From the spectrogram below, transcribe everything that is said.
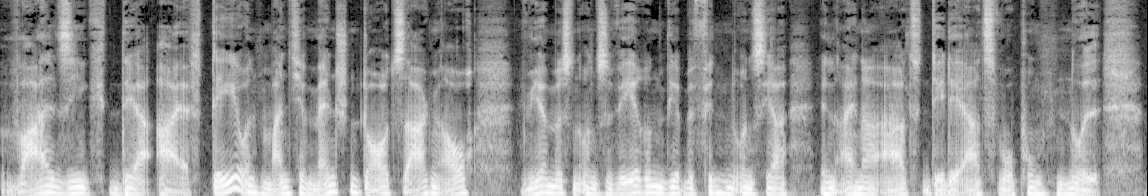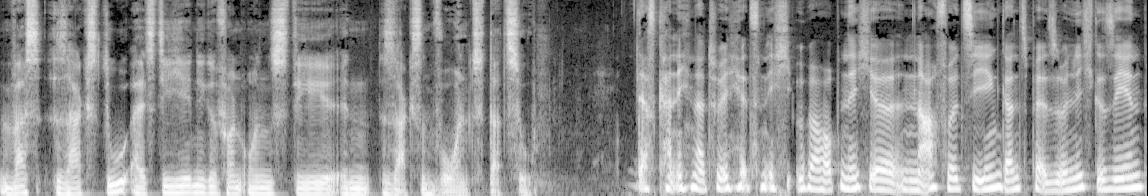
Wahlsieg der AfD und manche Menschen dort sagen auch, wir müssen uns wehren, wir befinden uns ja in einer Art DDR 2.0. Was sagst du als diejenige von uns, die in Sachsen wohnt, dazu? Das kann ich natürlich jetzt nicht überhaupt nicht äh, nachvollziehen, ganz persönlich gesehen.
